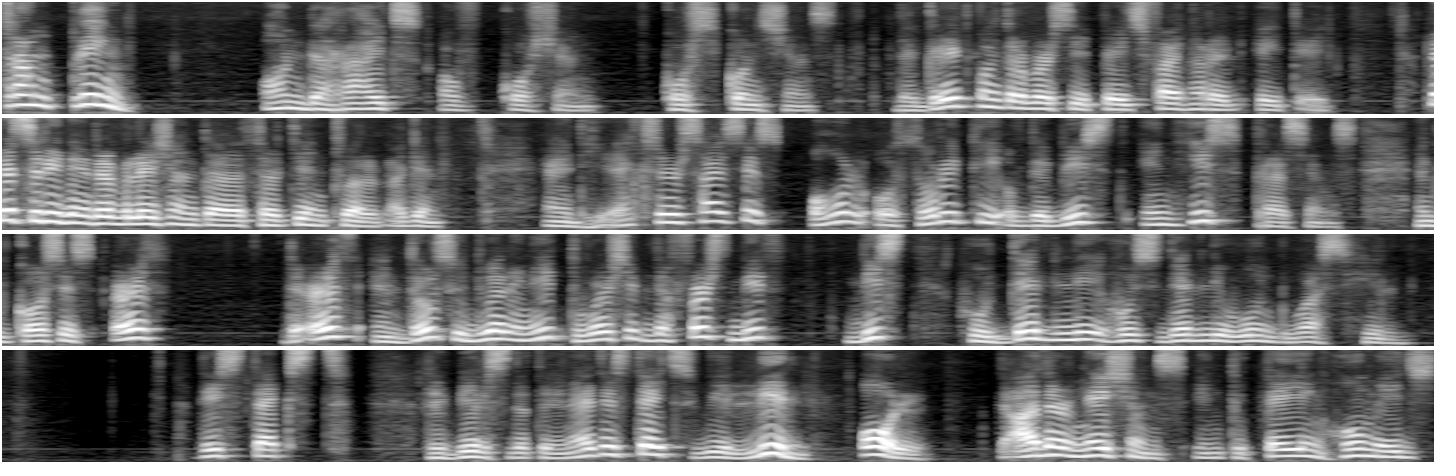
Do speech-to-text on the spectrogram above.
trampling on the rights of conscience. The Great Controversy, page 588. Let's read in Revelation uh, 13, 12 again. And he exercises all authority of the beast in his presence, and causes earth, the earth and those who dwell in it to worship the first beast who deadly, whose deadly wound was healed. This text reveals that the United States will lead all the other nations into paying homage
